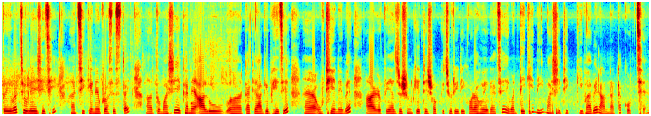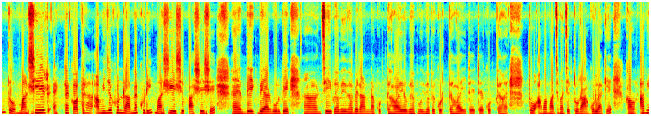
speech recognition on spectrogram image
তো এবার চলে এসেছি চিকেনের প্রসেসটাই তো মাসি এখানে আলুটাকে আগে ভেজে উঠিয়ে নেবে। আর পেঁয়াজ, রসুন কেটে সব কিছু রেডি করা হয়ে গেছে। এবার দেখে নিই মাসি ঠিক কীভাবে রান্নাটা করছে। তো মাসির একটা কথা, আমি যখন রান্না করি, মাসি এসে পাশে এসে দেখবে আর বলবে যে এইভাবে এইভাবে রান্না করতে হয়, ওইভাবে ওইভাবে করতে হয়, এটা এটা করতে হয়। তো আমার মাঝে মাঝে একটু রাগও লাগে, কারণ আমি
